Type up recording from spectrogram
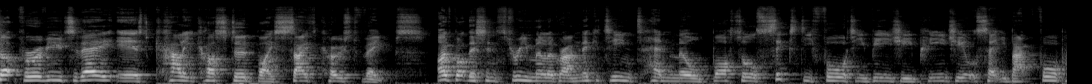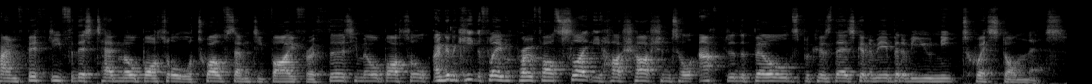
up for review today is Callicustard by South Coast Vapes. I've got this in 3mg nicotine, 10ml bottle, 60-40 VGPG. It'll set you back £4.50 for this 10ml bottle or $12.75 for a 30ml bottle. I'm going to keep the flavour profile slightly hush-hush until after the builds because there's going to be a bit of a unique twist on this.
